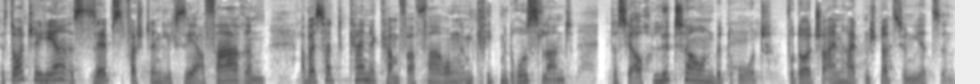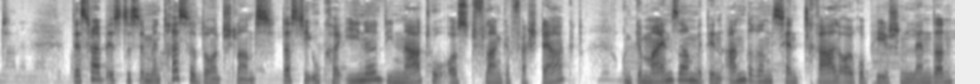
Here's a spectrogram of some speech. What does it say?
Das deutsche Heer ist selbstverständlich sehr erfahren, aber es hat keine Kampferfahrung im Krieg mit Russland, das ja auch Litauen bedroht, wo deutsche Einheiten stationiert sind. Deshalb ist es im Interesse Deutschlands, dass die Ukraine die NATO-Ostflanke verstärkt und gemeinsam mit den anderen zentraleuropäischen Ländern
